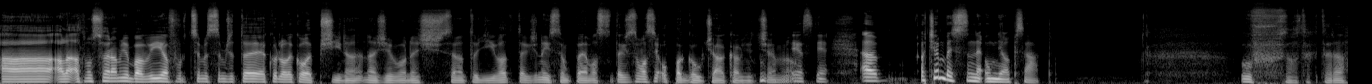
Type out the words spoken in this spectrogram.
A, ale atmosféra mě baví a furt si myslím, že to je jako daleko lepší na, na živo, než se na to dívat, takže nejsem úplně vlastně, takže jsem vlastně opak gaučáka v něčem. No. Jasně. Uh, o čem bys neuměl psát? Uf, no tak teda.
